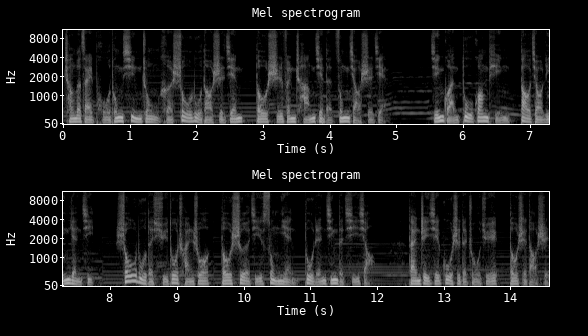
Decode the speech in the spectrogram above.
成了在普通信众和受禄道士间都十分常见的宗教实践。尽管杜光庭《道教灵验记》收录的许多传说都涉及诵念渡人经的奇效，但这些故事的主角都是道士，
